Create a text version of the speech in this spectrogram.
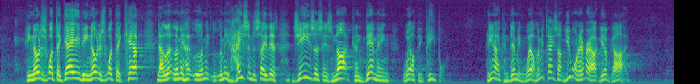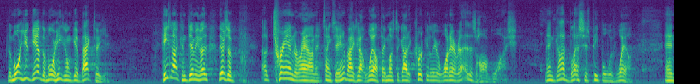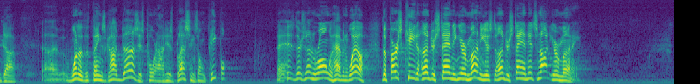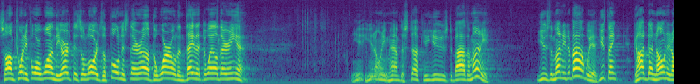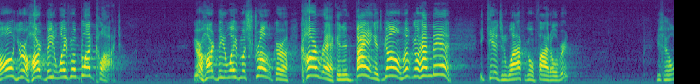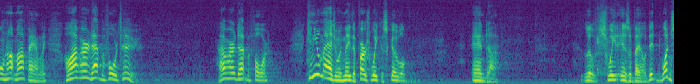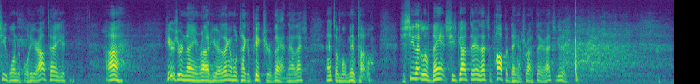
He noticed what they gave, he noticed what they kept. Now, let, let, me, let, me, let me hasten to say this Jesus is not condemning wealthy people. He's not condemning wealth. Let me tell you something. You won't ever outgive God. The more you give, the more He's going to give back to you. He's not condemning. There's a, a trend around it. thinks anybody's got wealth, they must have got it crookedly or whatever. That is hogwash. Man, God blesses people with wealth. And uh, uh, one of the things God does is pour out His blessings on people. There's nothing wrong with having wealth. The first key to understanding your money is to understand it's not your money. Psalm 24 1 The earth is the Lord's, the fullness thereof, the world, and they that dwell therein. You, you don't even have the stuff you use to buy the money. Use the money to buy with. You think God doesn't own it all? You're a heartbeat away from a blood clot. You're a heartbeat away from a stroke or a car wreck, and then bang, it's gone. What's going to happen then? Your kids and wife are going to fight over it. You say, Oh, not my family. Oh, I've heard that before too. I've heard that before. Can you imagine with me the first week of school and uh, little sweet Isabel? Did, wasn't she wonderful here? I'll tell you. I, here's her name right here. I think I'm going to take a picture of that. Now, that's, that's a memento. You see that little dance she's got there? That's a papa dance right there. That's good.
